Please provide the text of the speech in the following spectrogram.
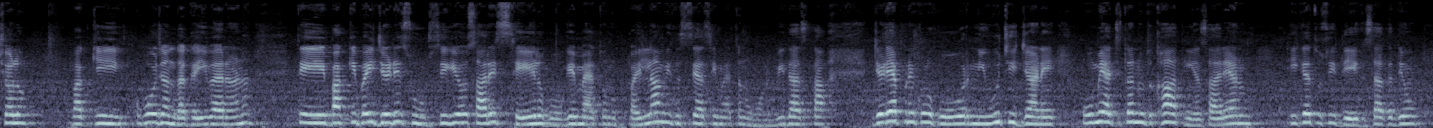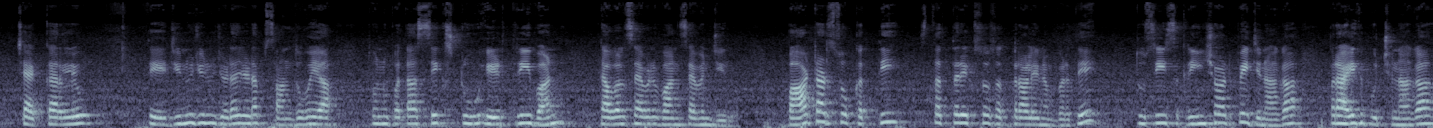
ਚਲੋ, ਬਾਕੀ ਹੋ ਜਾਂਦਾ ਕਈ ਵਾਰ, ਹਨਾ। ਤੇ ਬਾਕੀ ਬਈ ਜਿਹੜੇ ਸੂਟ ਸੀਗੇ, ਉਹ ਸਾਰੇ ਸੇਲ ਹੋ ਗਏ। ਮੈਂ ਤੁਹਾਨੂੰ ਪਹਿਲਾਂ ਵੀ ਦੱਸਿਆ ਸੀ, ਮੈਂ ਤੁਹਾਨੂੰ ਹੁਣ ਵੀ ਦੱਸਤਾ। ਜਿਹੜੇ ਆਪਣੇ ਕੋਲ ਹੋਰ ਨਿਊ ਚੀਜ਼ਾਂ ਨੇ, ਉਹ ਮੈਂ ਅੱਜ ਤੁਹਾਨੂੰ ਦਿਖਾਤੀਆਂ ਸਾਰਿਆਂ ਨੂੰ। ਠੀਕ ਹੈ, ਤੁਸੀਂ ਦੇਖ ਸਕਦੇ ਹੋ ਚੈੱਕ ਕਰ ਲਿਓ। ਤੇ ਜਿਹਨੂੰ ਜਿਹਨੂੰ ਜਿਹੜਾ ਜਿਹੜਾ ਪਸੰਦ ਹੋਇਆ, ਤੁਹਾਨੂੰ ਪਤਾ 62831 77170 62831 77170 ਵਾਲੇ ਨੰਬਰ ਤੇ ਤੁਸੀਂ ਸਕਰੀਨਸ਼ਾਟ ਭੇਜਣਾਗਾ ਪ੍ਰਾਈਸ ਪੁੱਛਣਾਗਾ,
